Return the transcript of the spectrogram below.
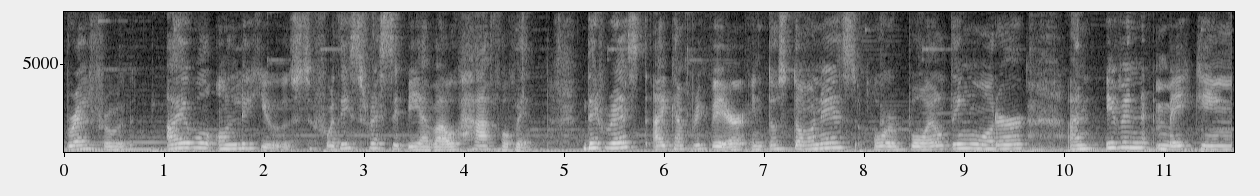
breadfruit, I will only use for this recipe about half of it. The rest I can prepare in tostones or boiled in water and even making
